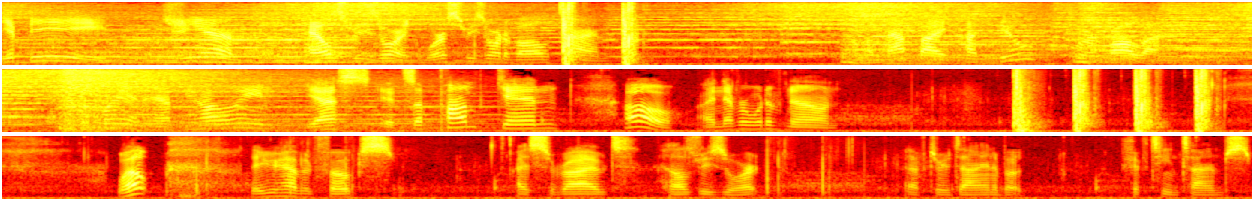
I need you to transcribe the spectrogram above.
Yippee! GM. Hell's Resort. Worst resort of all time. A map by Hanu Kurvala. Thanks for playing. Happy Halloween. Yes, it's a pumpkin. Oh, I never would have known. Well, there you have it, folks. I survived Hell's Resort. after dying about 15 times.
